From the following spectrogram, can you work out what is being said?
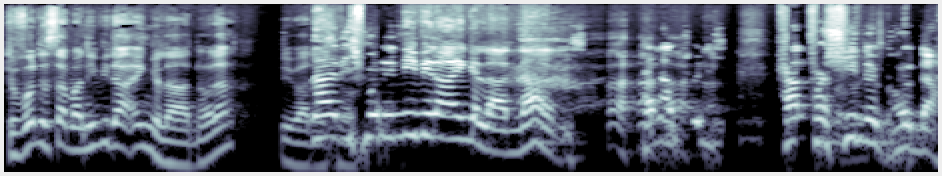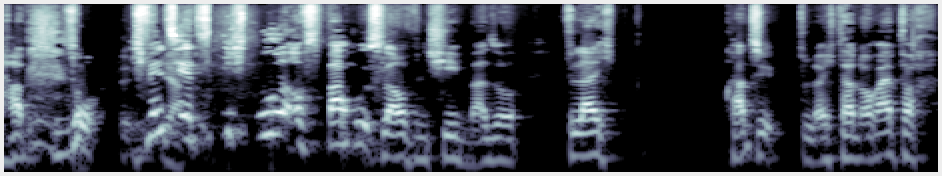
Du wurdest aber nie wieder eingeladen, oder? Nein, noch? ich wurde nie wieder eingeladen. Nein, ich kann natürlich kann verschiedene Gründe haben. So, ich will es ja. jetzt nicht nur aufs Barfußlaufen schieben. Also vielleicht kann sie, vielleicht hat auch einfach,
